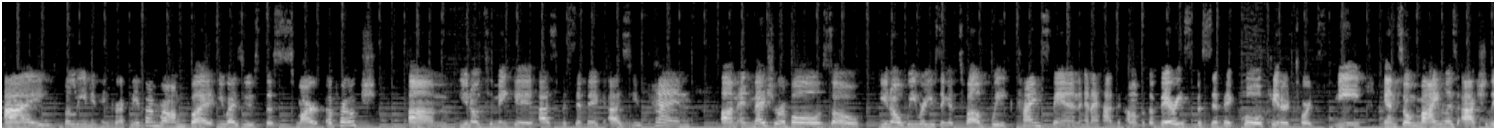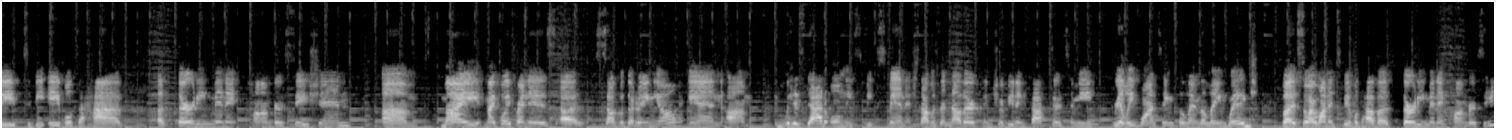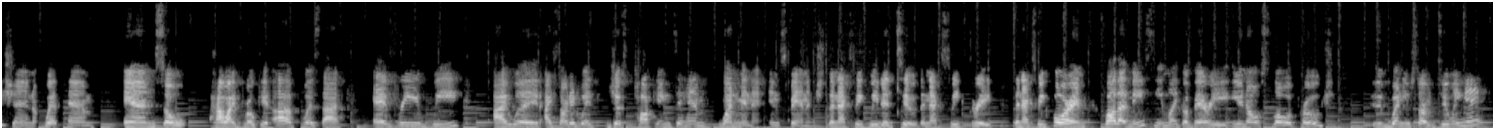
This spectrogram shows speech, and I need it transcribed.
I believe you can correct me if I'm wrong, but you guys used the SMART approach, um, you know, to make it as specific as you can um, and measurable. So, you know, we were using a 12 week time span, and I had to come up with a very specific goal catered towards me. And so mine was actually to be able to have a 30 minute conversation um, my my boyfriend is uh, Salvadoreño, and um, his dad only speaks Spanish. That was another contributing factor to me really wanting to learn the language. But so I wanted to be able to have a 30 minute conversation with him. And so how I broke it up was that every week I would, I started with just talking to him one minute in Spanish. The next week we did two, the next week three the next week four. And while that may seem like a very, you know, slow approach, when you start doing it,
